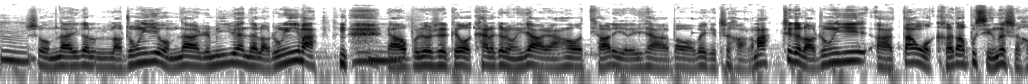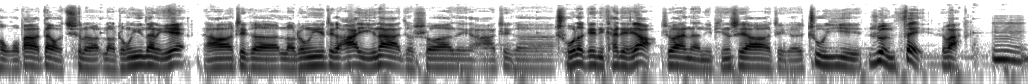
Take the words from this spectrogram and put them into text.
嗯是我们的一个老中医，我们的人民医院的老中医嘛，嗯 然后不就是给我开了各种药，然后调理了一下，把我胃给治好了吗？这个老中医啊，当我咳到不行的时候，我爸爸带我去了老中医那里，然后这个老中医这个阿姨呢就说那个啊，这个除了给你开点药之外呢，你平时要这个注意润肺，是吧？嗯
